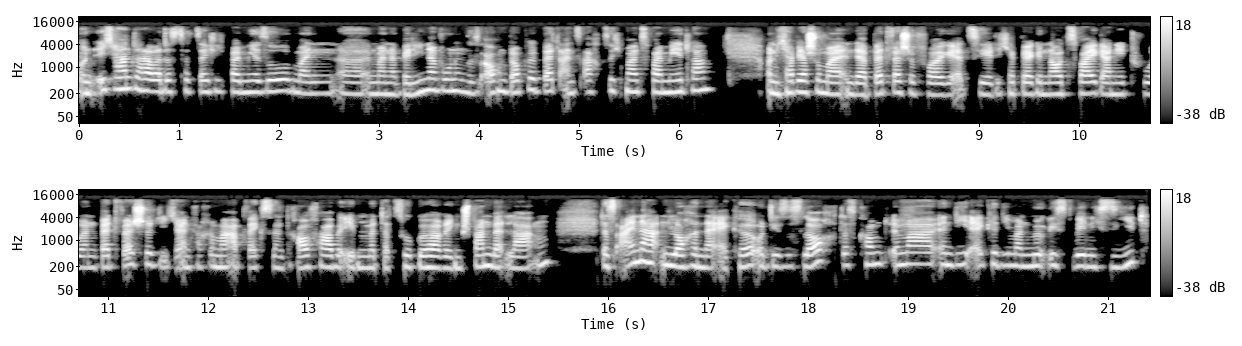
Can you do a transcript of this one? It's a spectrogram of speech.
Und ich handhabe das tatsächlich bei mir so, mein, äh, in meiner Berliner Wohnung ist auch ein Doppelbett, 1,80 mal zwei Meter. Und ich habe ja schon mal in der Bettwäsche-Folge erzählt, ich habe ja genau zwei Garnituren Bettwäsche, die ich einfach immer abwechselnd drauf habe, eben mit dazugehörigen Spannbettlaken. Das eine hat ein Loch in der Ecke und dieses Loch, das kommt immer in die Ecke, die man möglichst wenig sieht.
